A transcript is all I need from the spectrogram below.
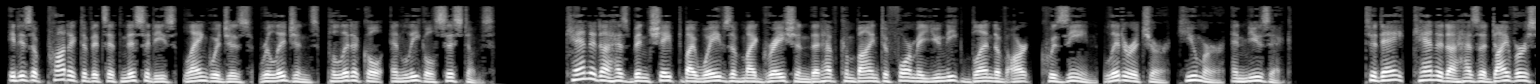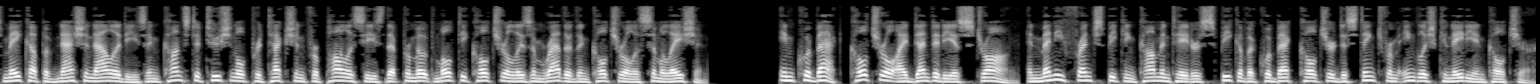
It is a product of its ethnicities, languages, religions, political, and legal systems. Canada has been shaped by waves of migration that have combined to form a unique blend of art, cuisine, literature, humour, and music. Today, Canada has a diverse makeup of nationalities and constitutional protection for policies that promote multiculturalism rather than cultural assimilation. In Quebec, cultural identity is strong, and many French-speaking commentators speak of a Quebec culture distinct from English Canadian culture.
